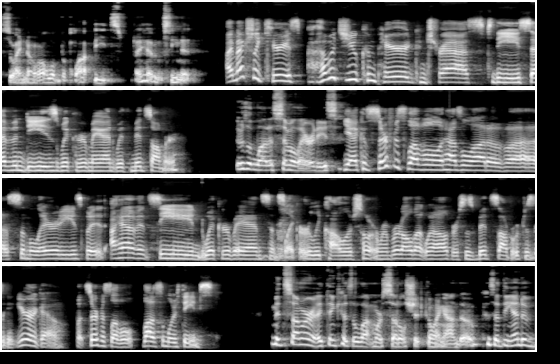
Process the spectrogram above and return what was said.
so I know all of the plot beats. But I haven't seen it. I'm actually curious. How would you compare and contrast the '70s Wicker Man with Midsommar? There's a lot of similarities. Yeah, because surface level, it has a lot of uh, similarities, but I haven't seen Wicker Man since like early college, so I don't remember it all that well. Versus Midsommar, which was like a year ago, but surface level, a lot of similar themes. Midsommar, I think, has a lot more subtle shit going on though, because at the end of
